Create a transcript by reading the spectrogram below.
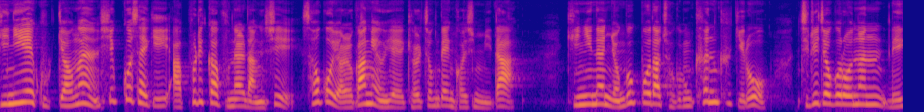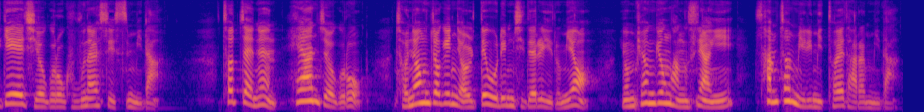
기니의 국경은 19세기 아프리카 분할 당시 서구 열강에 의해 결정된 것입니다. 기니는 영국보다 조금 큰 크기로 지리적으로는 4개의 지역으로 구분할 수 있습니다. 첫째는 해안 지역으로 전형적인 열대우림 지대를 이루며 연평균 강수량이 3,000mm에 달합니다.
